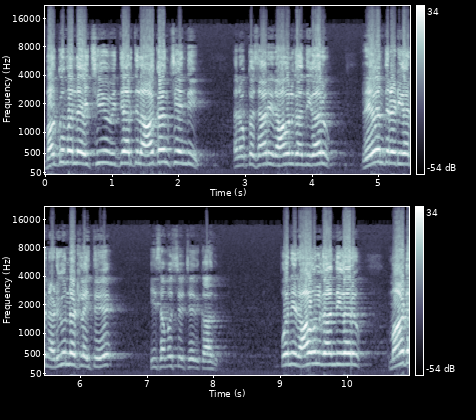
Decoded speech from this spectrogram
బగ్గుమన్న హెచ్యు విద్యార్థుల ఆకాంక్ష ఏంది? అని ఒక్కసారి రాహుల్ గాంధీ గారు రేవంత్ రెడ్డి గారిని అడుగున్నట్లయితే ఈ సమస్య వచ్చేది కాదు. పోనీ రాహుల్ గాంధీ గారు మాట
